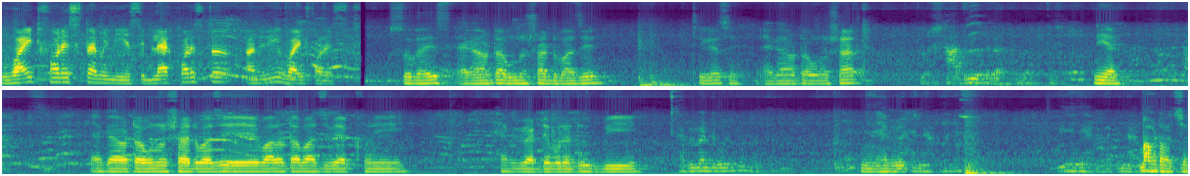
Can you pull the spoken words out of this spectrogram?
হোয়াইট ফরেস্ট আমি নিয়েছি ব্ল্যাক ফরেস্ট আনিনি হোয়াইট ফরেস্ট। সো গাইস এগারোটা উনষাট বাজে ঠিক আছে? এগারোটা উনষাট। নিয়ে এগারোটা উনষাট বাজে বারোটা বাজবে এক্ষুনি। হ্যাপি বার্থডে বলে ঢুকবি। হ্যাপি বার্থডে হ্যাপি বারোটা বাজছে।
